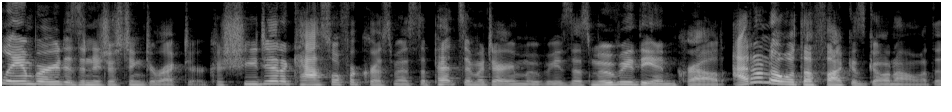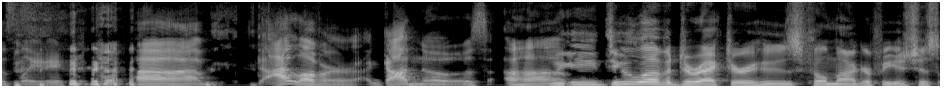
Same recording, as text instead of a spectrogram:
Lambert is an interesting director because she did a Castle for Christmas, the Pet Sematary movies, this movie, The In Crowd. I don't know what the fuck is going on with this lady. um, I love her. God knows. Um, we do love a director whose filmography is just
